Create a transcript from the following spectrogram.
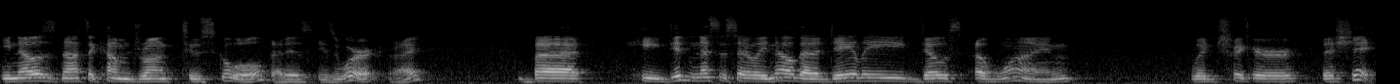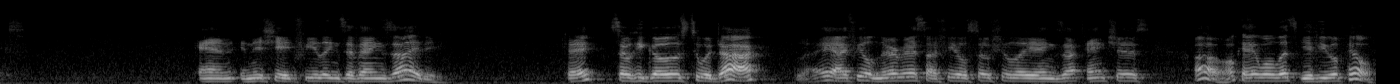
He knows not to come drunk to school, that is his work, right? But he didn't necessarily know that a daily dose of wine would trigger the shakes and initiate feelings of anxiety Okay, so he goes to a doc. Hey, I feel nervous. I feel socially anxious. Oh, okay, well, let's give you a pill.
